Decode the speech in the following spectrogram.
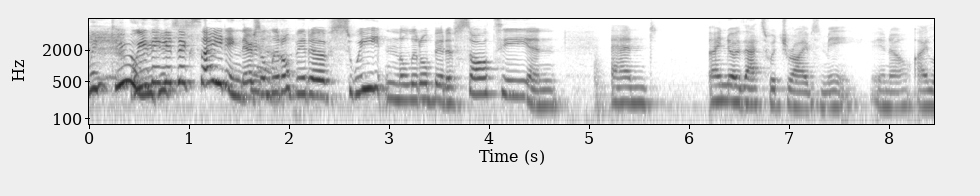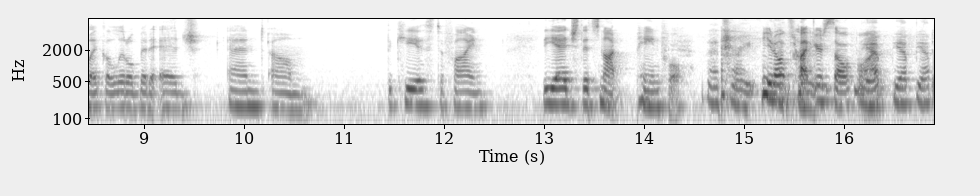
we do. we think just- it's exciting. There's a little bit of sweet and a little bit of salty and and I know that's what drives me. You know, I like a little bit of edge, and um, the key is to find the edge that's not painful. That's right. You don't That's cut right. yourself on. Yep, yep, yep.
